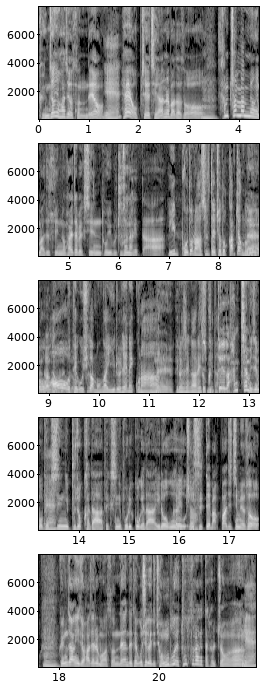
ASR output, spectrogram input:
굉장히 화제였었는데요. 예. 해외 업체의 제안을 받아서 음. 3천만 명이 맞을 수 있는 화이자 백신 도입을 주선하겠다. 이 보도 나왔을 때 저도 깜짝 네, 놀라고, 깜짝 어. 대구시가 뭔가 일을 해냈구나. 네. 이런 생각을 그래서 했습니다. 그때가 한참 이제 뭐 예. 백신이 부족하다, 백신이 보릿고개다 이러고 그랬죠. 있을 때 막바지쯤에서 음. 굉장히 이제 화제를 모았었는데, 근데 대구시가 이제 정부에 토스를 하겠다 결정은 예.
